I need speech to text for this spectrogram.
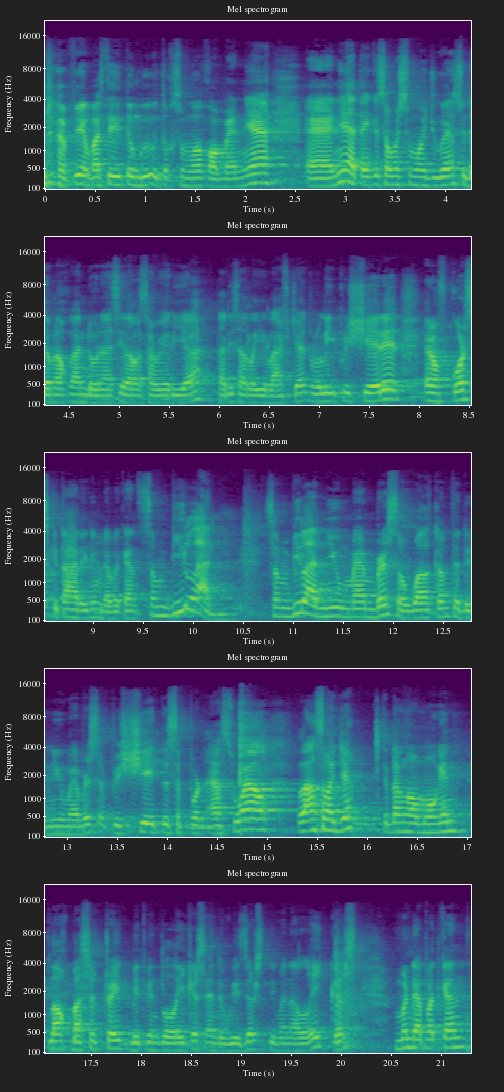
Tapi yang pasti ditunggu untuk semua komennya. And yeah, thank you so much semua juga yang sudah melakukan donasi lewat Saweria. Tadi saat lagi live chat, really appreciate it. And of course kita hari ini mendapatkan 9 9 new members. So welcome to the new members. Appreciate the support as well. Langsung aja kita ngomongin blockbuster trade between the Lakers and the Wizards di mana Lakers mendapatkan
